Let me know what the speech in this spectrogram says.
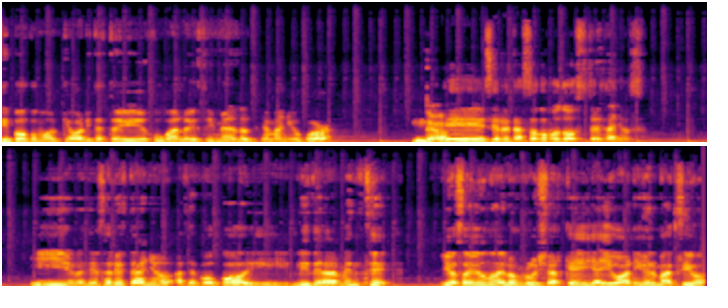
tipo como el que ahorita estoy jugando y streameando que se llama New World eh, se retrasó como 2-3 años. Y recién salió este año, hace poco, y literalmente yo soy uno de los rushers que ya llegó a nivel máximo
